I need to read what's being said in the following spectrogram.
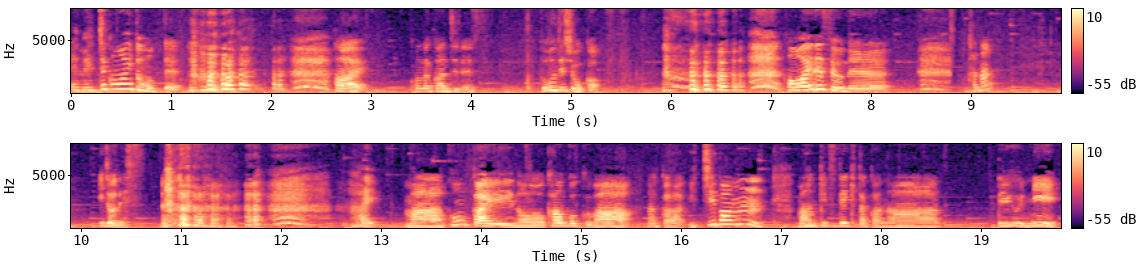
えめっちゃ可愛いと思って。はい。こんな感じです。どうでしょうか？可愛いですよね。かな？以上です。はい。まあ今回の韓国はなんか一番満喫できたかなっていうふうに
